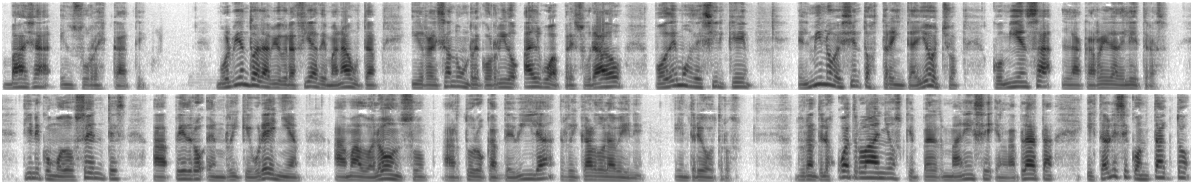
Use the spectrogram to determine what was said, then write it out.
vaya en su rescate. Volviendo a la biografía de Manauta y realizando un recorrido algo apresurado, podemos decir que en 1938 comienza la carrera de letras. Tiene como docentes a Pedro Enrique Ureña, Amado Alonso, Arturo Capdevila, Ricardo Lavene, entre otros. Durante los cuatro años que permanece en La Plata, establece contacto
